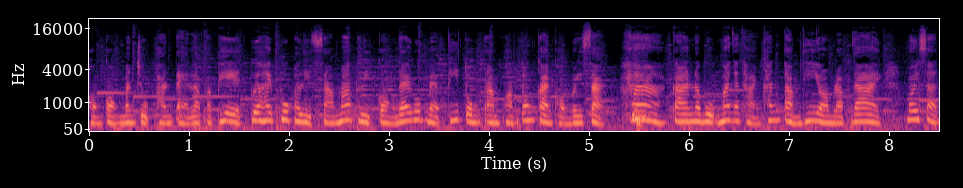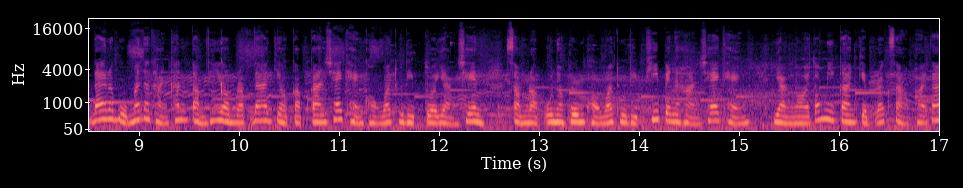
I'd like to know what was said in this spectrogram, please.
ของกล่องบรรจุภัณฑ์แต่ละประเภท เพื่อให้ผู้ผลิตสามารถผลิตกล่องได้รูปแบบที่ตรงตามความต้องการของบริษัท 5. การระบุมาตรฐานขั้นต่ำที่ยอมรับได้ บริษัทได้ระบุมาตรฐานขั้นต่ำที่ยอมรับได้เกี่ยวกับการแช่แข็งของวัตถุดิบตัวอย่างเช่นสำหรับอุณหภูมิของวัตถุดิบที่เป็นอาหารแช่แข็ง อย่างน้อยต้องมีการเก็บรักษาภายใต้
